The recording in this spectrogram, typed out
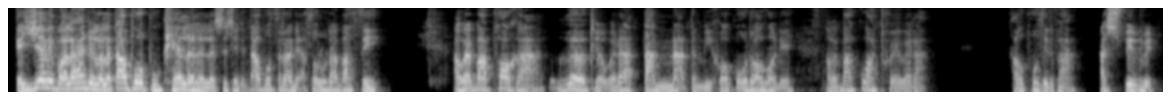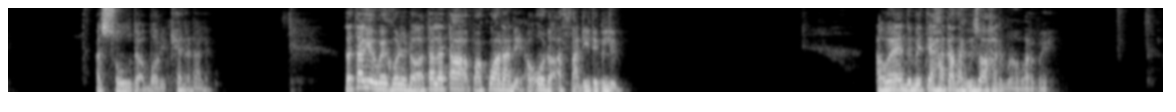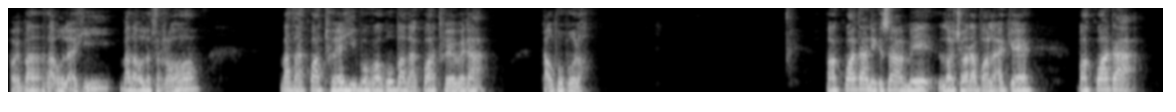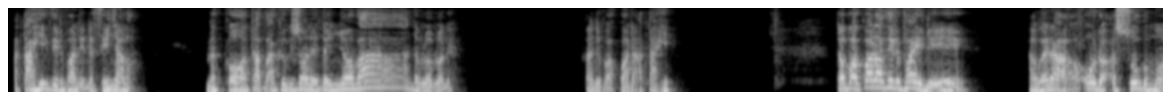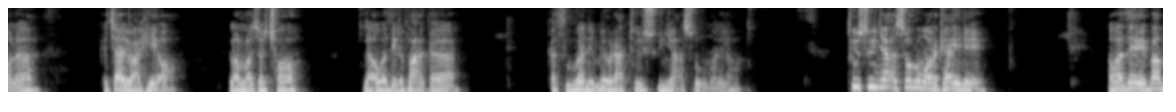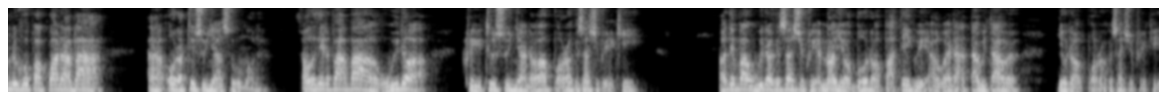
ကရဲမေပါလာဟန်လာလာတောက်ဖို့ပူခဲလာလာစစ်စစ်တောက်ဖို့သရနေအစိုးလို့တာပါသေးအဝဲဘာဖော့ခါရကလဝရတနာတမီခေါ်ကိုတော့ကောနေအဝဲဘာကွာထွဲဝရတောက်ဖို့သေးတဖာ a spirit a soul the body ခဲလာတယ်လတကေဝဲခေါ်နေတော့တလတာပကွာရနေအော်တော့အစာဒီတကလူအဝဲနမိတဲ့ဟာတာတာကူစောဟာတမောဘာရပဲအဝဲဘာသာအိုလာဟီဘာသာအိုလာသရောဘာသာကွာထွဲဟီဘောကောဘောဘာသာကွာထွဲဝဲတာတောက်ဖို့ဖို့လားပါကွာတာနေကစားမေလောချောတာပါလာအကဲပါကွာတာအတာဟီဒီရဖာနေနစင်းညာလား နကောတတခုကစောနေတညောပါဒဘလဘလနေအဲ့ဒီပါကွာတာအတဟိတော့ပါကွာတာသိတဖိုင်နေအဝရအိုတော့အစိုးကမော်လာကြရွာဟိအောလောလောချောချောလောအဝသိတဖကကသူဝနေမေဝရသူဆုညာအစိုးကမော်နေလားသူဆုညာအစိုးကမော်တခိုင်နေအဝသိဘာမနုခိုပါကွာတာပါအာအိုတော့သူဆုညာအစိုးကမော်လား အဝသေးတပါပါဝီတော့ခရီသူစုညာတော့ပေါ်ရကစားရှိခရီအခီအတေပါဝီတော့ကစားရှိခရီအနော်ယောဘောတော့ပါတေကွေအဝဲတာအတဝီတာယောတော့ပေါ်ရကစားရှိခရီခီ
